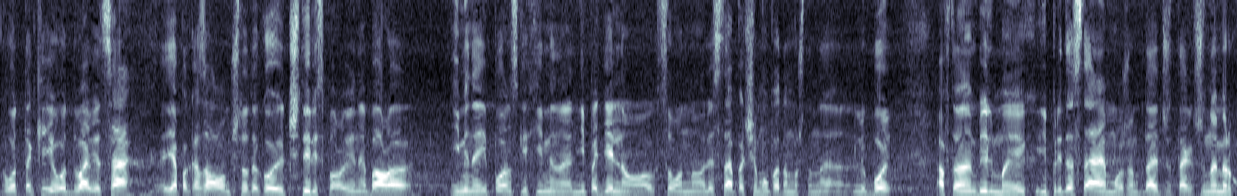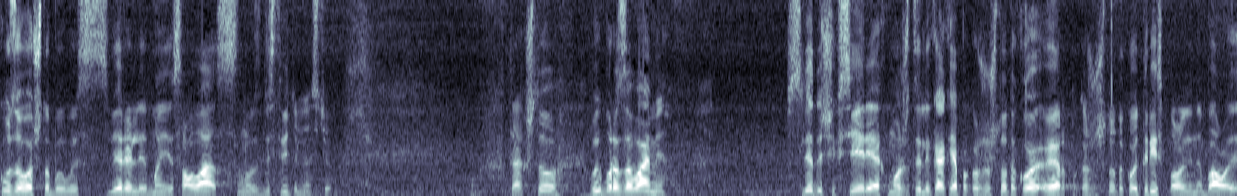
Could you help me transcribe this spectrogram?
Вот такие вот два вица. Я показал вам, что такое 4,5 балла именно японских, именно неподдельного аукционного листа. Почему? Потому что на любой автомобиль мы их и предоставим, можем дать же также номер кузова, чтобы вы сверили мои слова с, ну, с действительностью. Так что выбор за вами. В следующих сериях, может, или как, я покажу, что такое R, покажу, что такое 3,5 балла.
